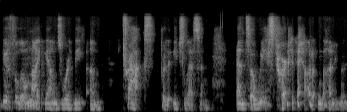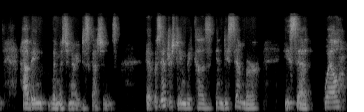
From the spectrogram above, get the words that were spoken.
beautiful little nightgowns were the um, tracts for the, each lesson. And so we started out on the honeymoon having the missionary discussions. It was interesting because in December, he said, Well,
